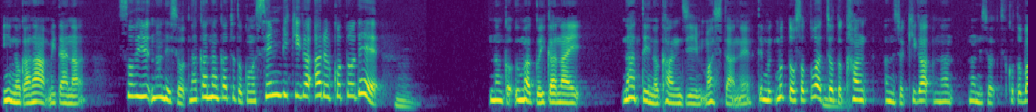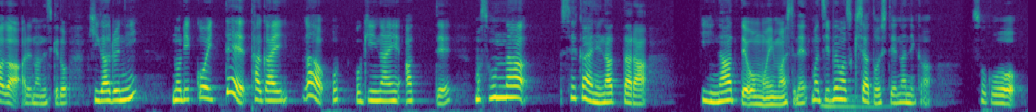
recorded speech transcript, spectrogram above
いいのかな、みたいな。そういう、なんでしょう。なかなかちょっとこの線引きがあることで、うん。なんかうまくいかないなっていうのを感じましたね。でも、もっとそこはちょっとかん、なんでしょう、気が、なん、なんでしょう、言葉があれなんですけど、気軽に乗り越えて、互いがお補い合って、まあ、そんな世界になったらいいなって思いましたね。まあ、自分は記者として何か、そこ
